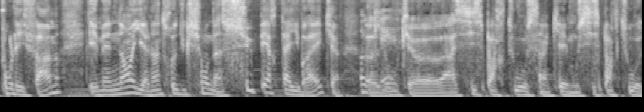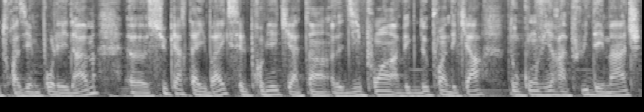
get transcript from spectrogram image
pour les femmes. Et maintenant, il y a l'introduction d'un super tie-break, donc à 6 partout cinquième ou 6 partout au troisième pour les dames. Euh, super tie break, c'est le premier qui atteint 10 euh, points avec 2 points d'écart. Donc on verra plus des matchs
